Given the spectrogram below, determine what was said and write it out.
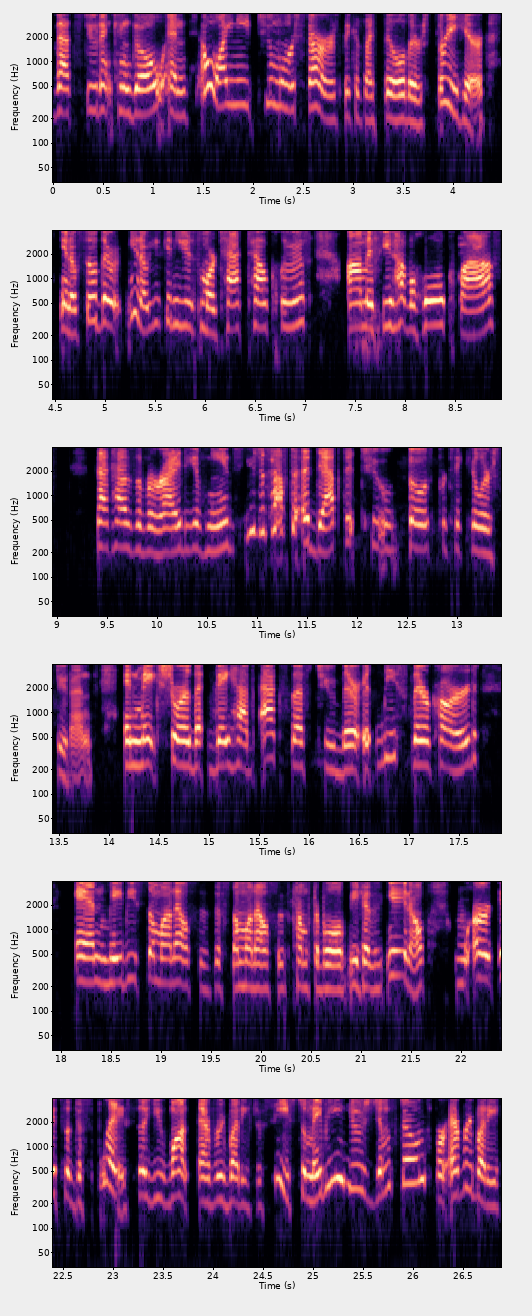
that student can go and oh i need two more stars because i feel there's three here you know so there you know you can use more tactile clues um, if you have a whole class that has a variety of needs you just have to adapt it to those particular students and make sure that they have access to their at least their card and maybe someone else's if someone else is comfortable because you know or it's a display so you want everybody to see. So maybe you use gemstones for everybody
